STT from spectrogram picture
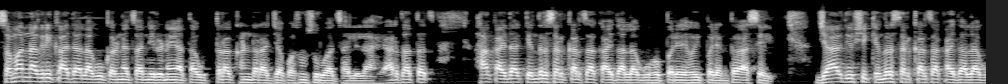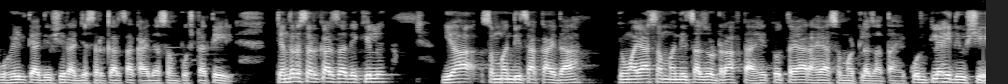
समान नागरी कायदा लागू करण्याचा निर्णय आता उत्तराखंड राज्यापासून सुरुवात झालेला आहे. अर्थातच हा कायदा केंद्र सरकारचा कायदा लागू होईपर्यंत असेल. ज्या दिवशी केंद्र सरकारचा कायदा लागू होईल होईल त्या दिवशी राज्य सरकारचा कायदा संपुष्टात येईल. केंद्र सरकारचा देखील या संबंधीचा कायदा किंवा या संबंधीचा जो ड्राफ्ट आहे तो तयार आहे असं म्हटलं जात आहे. कोणत्याही दिवशी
